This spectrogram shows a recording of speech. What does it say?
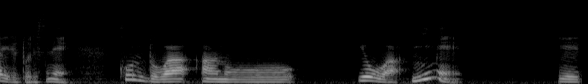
えるとですね、今度は、あの、要は2名、えー、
